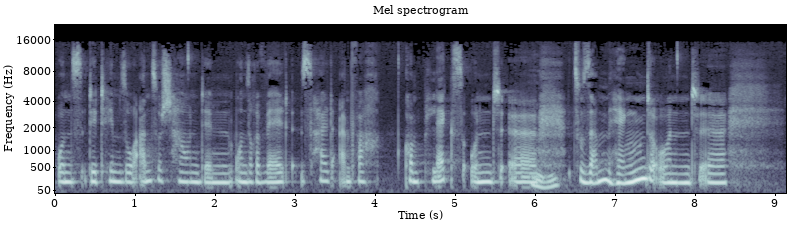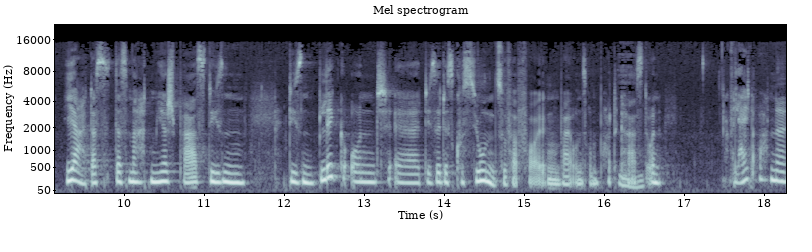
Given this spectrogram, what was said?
uns die Themen so anzuschauen, denn unsere Welt ist halt einfach komplex und äh, mhm. zusammenhängend und äh, ja, das, das macht mir Spaß, diesen diesen Blick und äh, diese Diskussionen zu verfolgen bei unserem Podcast. Mhm. Und Vielleicht auch eine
